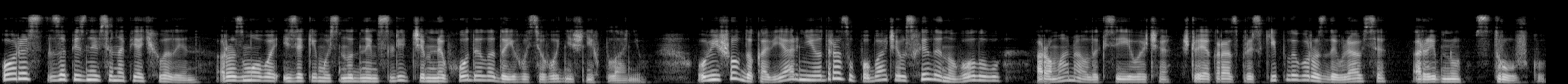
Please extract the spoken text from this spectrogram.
Орест запізнився на п'ять хвилин. Розмова із якимось нудним слідчим не входила до його сьогоднішніх планів. Увійшов до кав'ярні і одразу побачив схилену голову Романа Олексійовича, що якраз прискіпливо роздивлявся рибну стружку.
